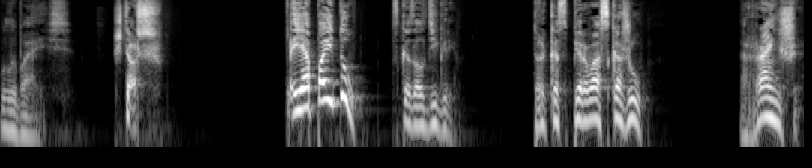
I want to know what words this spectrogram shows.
улыбаясь. «Что ж, я пойду», — сказал Дигри. «Только сперва скажу. Раньше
